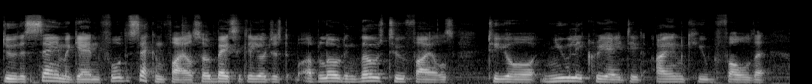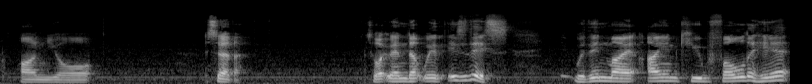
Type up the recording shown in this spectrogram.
do the same again for the second file. So basically you're just uploading those two files to your newly created IonCube folder on your server. So what you end up with is this. Within my IonCube folder here,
